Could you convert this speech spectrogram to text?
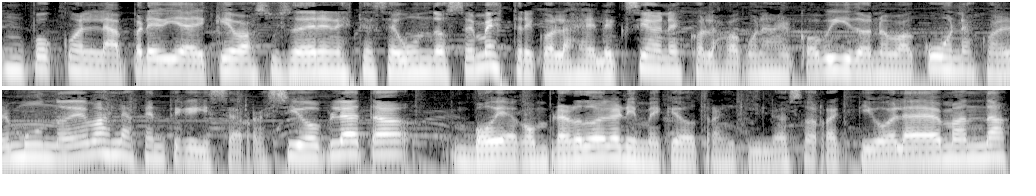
un poco en la previa de qué va a suceder en este segundo semestre con las elecciones, con las vacunas del COVID o no vacunas, con el mundo y demás, la gente que dice, recibo plata, voy a comprar dólar y me quedo tranquilo. Eso reactivó la demanda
